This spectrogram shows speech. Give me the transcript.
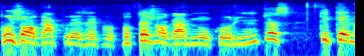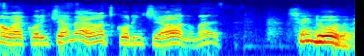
por, jogar, por exemplo, por ter jogado no Corinthians, que quem não é corintiano é anti-corintiano, né? Sem dúvida.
